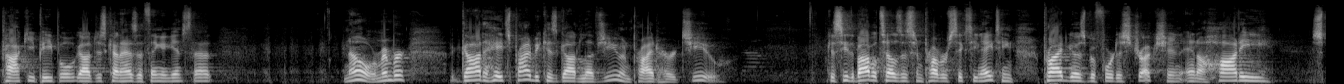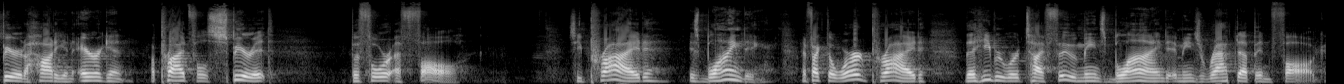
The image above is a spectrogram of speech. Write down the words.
cocky people. God just kind of has a thing against that. No, remember, God hates pride because God loves you and pride hurts you. Because, see, the Bible tells us in Proverbs 16 18, pride goes before destruction, and a haughty spirit, a haughty, and arrogant, a prideful spirit before a fall. See, pride is blinding. In fact, the word pride, the Hebrew word typhu, means blind, it means wrapped up in fog.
